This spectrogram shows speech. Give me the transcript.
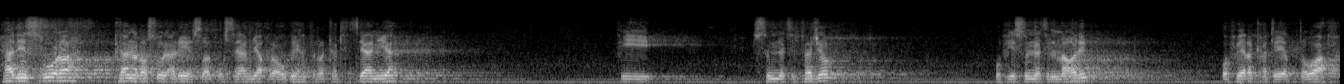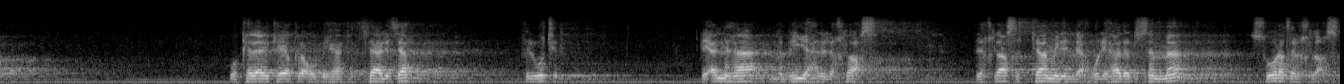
هذه السورة كان الرسول عليه الصلاة والسلام يقرأ بها في الركعة الثانية في سنة الفجر وفي سنة المغرب وفي ركعتي الطواف. وكذلك يقرأ بها في الثالثة في الوتر لأنها مبنية على الإخلاص الإخلاص التام لله ولهذا تسمى سورة الإخلاص.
